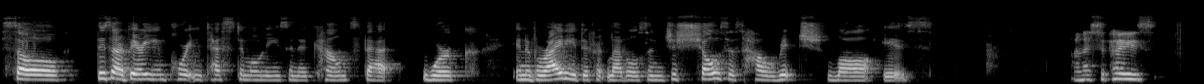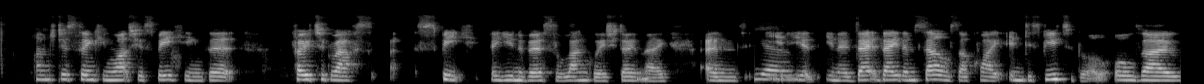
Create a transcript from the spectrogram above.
So these are very important testimonies and accounts that work in a variety of different levels and just shows us how rich law is. And I suppose I'm just thinking whilst you're speaking that photographs speak a universal language, don't they? And yeah. you, you know they, they themselves are quite indisputable, although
